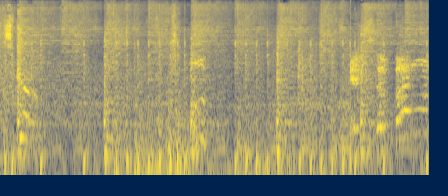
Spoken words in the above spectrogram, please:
Let's go! It's the battle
